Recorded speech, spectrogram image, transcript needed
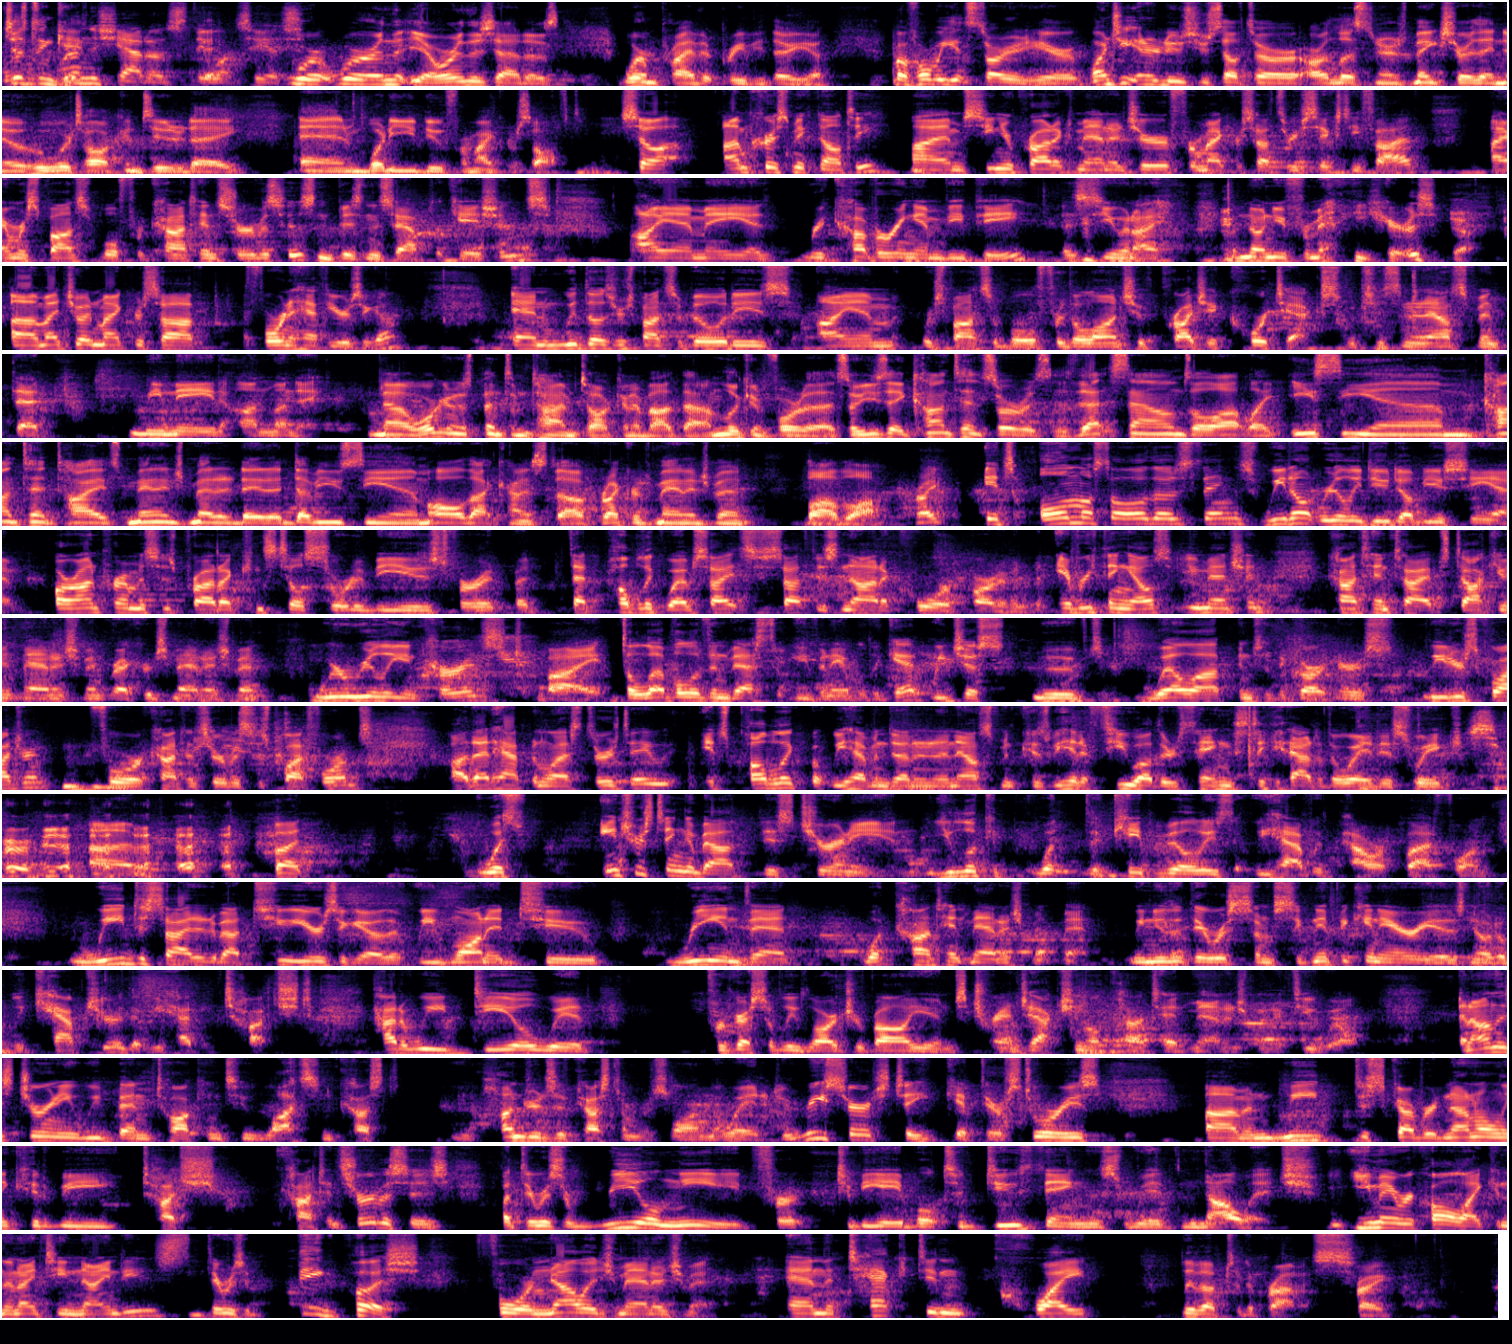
just in case, we're in the shadows. They won't see us. We're, we're in the yeah, we're in the shadows. We're in private preview. There you go. Before we get started here, why don't you introduce yourself to our, our listeners? Make sure they know who we're talking to today, and what do you do for Microsoft? So I'm Chris McNulty. I'm Senior Product Manager for Microsoft 365. I am responsible for content services and business applications. I am a recovering MVP, as you and I have known you for many years. Yeah. Um, I joined Microsoft four and a half years ago. And with those responsibilities, I am responsible for the launch of Project Cortex, which is an announcement that we made on Monday. Now, we're going to spend some time talking about that. I'm looking forward to that. So, you say content services. That sounds a lot like ECM, content types, managed metadata, WCM, all that kind of stuff, records management blah, blah, right? It's almost all of those things. We don't really do WCM. Our on premises product can still sort of be used for it, but that public website stuff is not a core part of it. But everything else that you mentioned content types, document management, records management we're really encouraged by the level of invest that we've been able to get. We just moved well up into the Gartner's Leaders Quadrant mm-hmm. for content services platforms. Uh, that happened last Thursday. It's public, but we haven't done an announcement because we had a few other things to get out of the way this week. Sure. um, but what's interesting about this journey, and you look at what the capabilities that we have with Power Platform, we decided about two years ago that we wanted to reinvent what content management meant. We knew that there were some significant areas, notably capture, that we hadn't touched. How do we deal with progressively larger volumes, transactional content management, if you will? And on this journey, we've been talking to lots and customers. You know, hundreds of customers along the way to do research to get their stories um, and we discovered not only could we touch content services, but there was a real need for to be able to do things with knowledge. You may recall, like in the 1990s, there was a big push for knowledge management, and the tech didn't quite live up to the promise. Right.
